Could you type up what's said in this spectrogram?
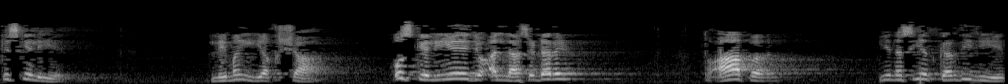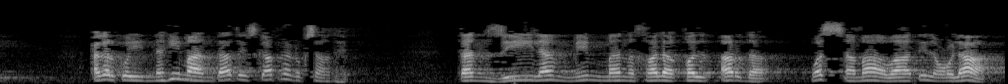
کس کے لیے؟ لمن یکشا اس کے لیے جو اللہ سے ڈرے۔ تو آپ یہ نصیحت کر دیجیے، اگر کوئی نہیں مانتا تو اس کا اپنا نقصان ہے۔ تنزیل ممن خلق الارض والسماوات العلا،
